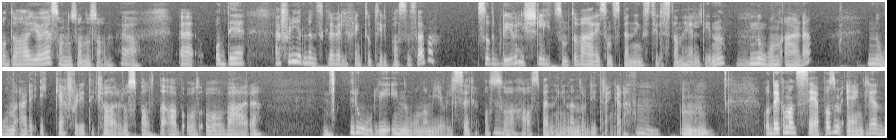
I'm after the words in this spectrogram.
Og da gjør jeg sånn og sånn og sånn. ja. Eh, og det er fordi mennesker er veldig flinke til å tilpasse seg, da. Så det blir veldig slitsomt å være i sånn spenningstilstand hele tiden. Noen er det, noen er det ikke, fordi de klarer å spalte av og, og være rolig i noen omgivelser, og så ha spenningene når de trenger det. Mm. Mm. Og det kan man se på som egentlig en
